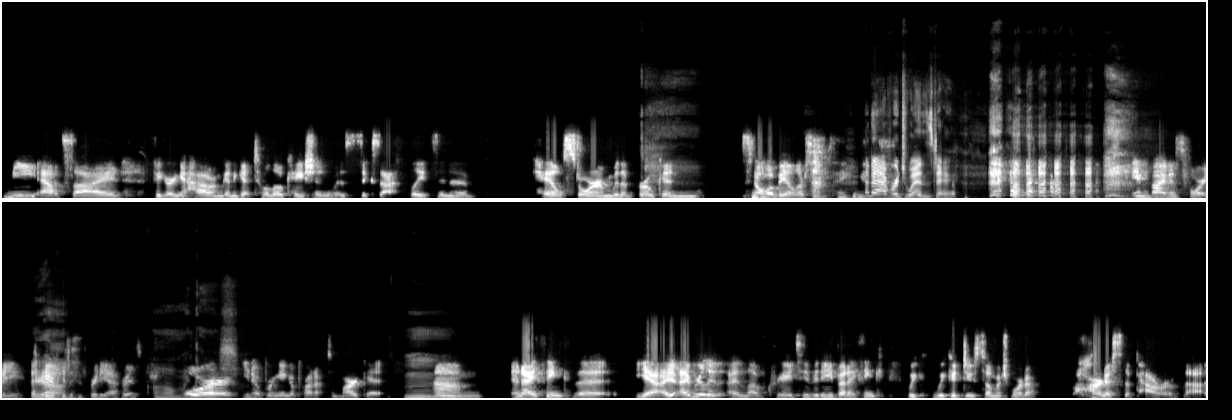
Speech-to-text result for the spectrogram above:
me outside figuring out how I'm going to get to a location with six athletes in a hailstorm with a broken snowmobile or something An average Wednesday. in minus 40, Yeah. which is pretty average. Oh or, gosh. you know, bringing a product to market. Mm. Um, and I think that, yeah, I, I really, I love creativity, but I think we, we could do so much more to harness the power of that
